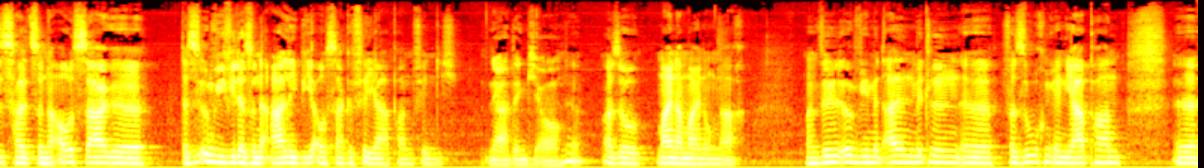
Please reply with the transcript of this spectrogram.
ist halt so eine Aussage, das ist irgendwie wieder so eine Alibi-Aussage für Japan, finde ich. Ja, denke ich auch. Ja. Also meiner Meinung nach. Man will irgendwie mit allen Mitteln äh, versuchen, in Japan äh,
